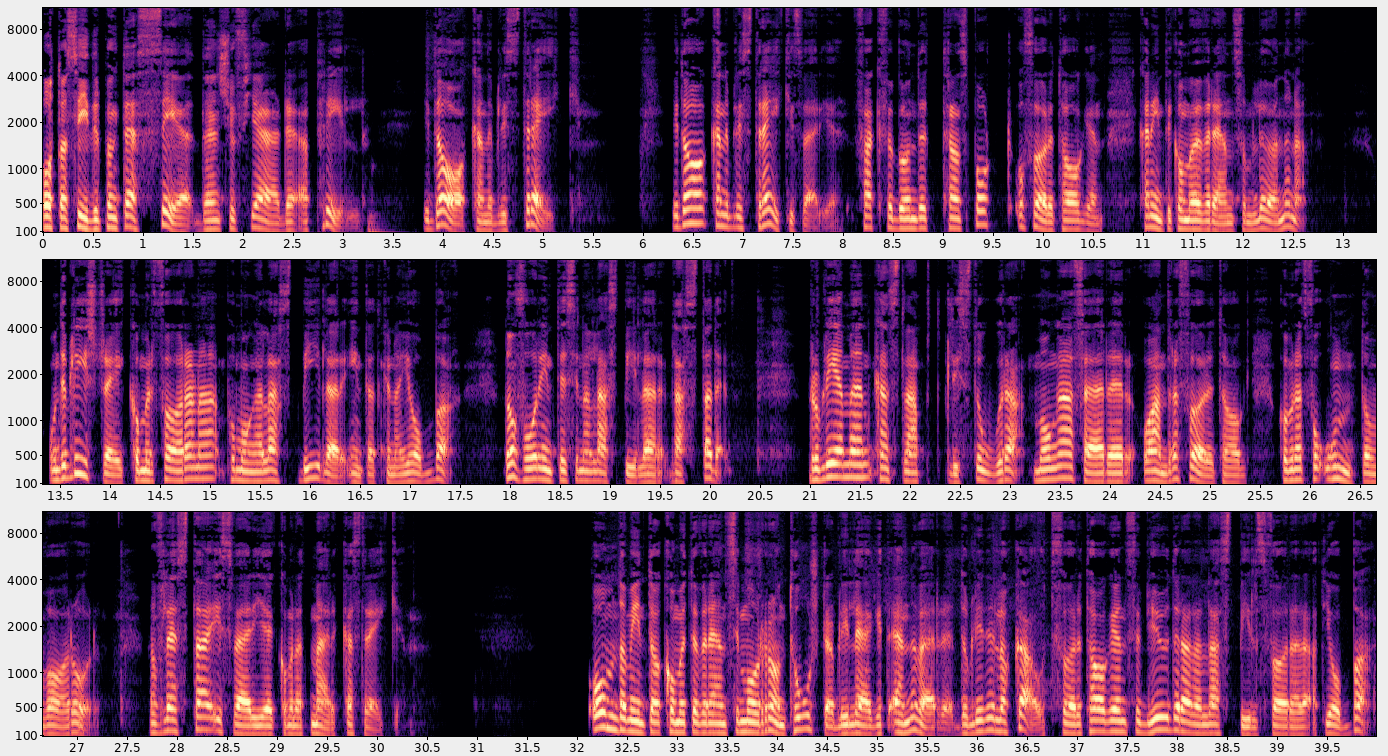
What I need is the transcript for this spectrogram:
8sidor.se den 24 april. Idag kan det bli strejk. Idag kan det bli strejk i Sverige. Fackförbundet Transport och företagen kan inte komma överens om lönerna. Om det blir strejk kommer förarna på många lastbilar inte att kunna jobba. De får inte sina lastbilar lastade. Problemen kan snabbt bli stora. Många affärer och andra företag kommer att få ont om varor. De flesta i Sverige kommer att märka strejken. Om de inte har kommit överens imorgon, torsdag, blir läget ännu värre. Då blir det lockout. Företagen förbjuder alla lastbilsförare att jobba.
